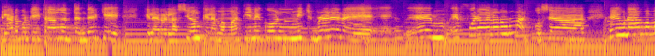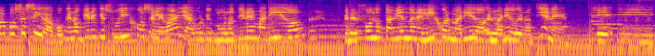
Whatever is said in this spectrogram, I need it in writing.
Claro, porque ahí está dando a entender que, que la relación que la mamá tiene con Mitch Brenner eh, eh, es, es fuera de lo normal. O sea, es una mamá posesiva, porque no quiere que su hijo se le vaya, porque como no tiene marido, en el fondo está viendo en el hijo el marido, el marido que no tiene. Y,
